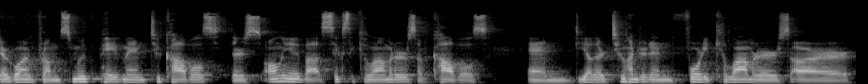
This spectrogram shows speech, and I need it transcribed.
they're going from smooth pavement to cobbles. There's only about 60 kilometers of cobbles, and the other 240 kilometers are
